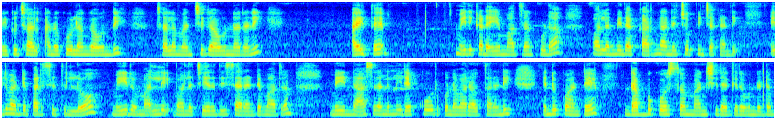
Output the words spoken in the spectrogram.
మీకు చాలా అనుకూలంగా ఉంది. చాలా మంచిగా ఉన్నారని. అయితే మీరు ఇక్కడ ఏమాత్రం కూడా వాళ్ళ మీద కర్ణాన్ని చూపించకండి ఇటువంటి పరిస్థితుల్లో మీరు మళ్ళీ వాళ్ళ చేరదీశారంటే మాత్రం మీ నాశనాన్ని మీరే కోరుకున్నవారు అవుతారండి ఎందుకు అంటే డబ్బు కోసం మనిషి దగ్గర ఉండడం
